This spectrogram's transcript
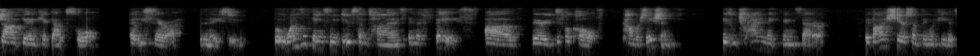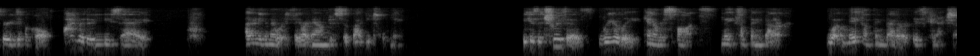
John's getting kicked out of school. At least Sarah is an A student. But one of the things we do sometimes in the face of very difficult conversations is we try to make things better. If I share something with you that's very difficult, I'd rather you say, I don't even know what to say right now. I'm just so glad you told me. Because the truth is, rarely can a response make something better. What makes something better is connection.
